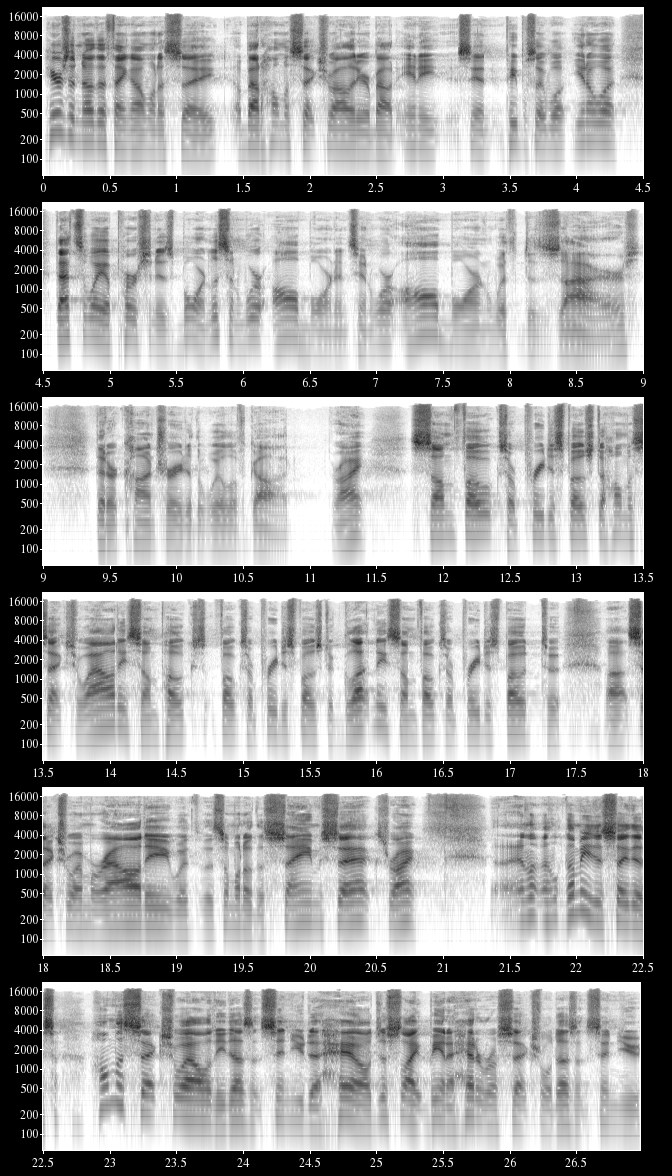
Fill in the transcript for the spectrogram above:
here's another thing I want to say about homosexuality or about any sin. People say, well, you know what? That's the way a person is born. Listen, we're all born in sin. We're all born with desires that are contrary to the will of God right? Some folks are predisposed to homosexuality. Some folks, folks are predisposed to gluttony. Some folks are predisposed to uh, sexual immorality with, with, someone of the same sex, right? And let, let me just say this homosexuality doesn't send you to hell, just like being a heterosexual doesn't send you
